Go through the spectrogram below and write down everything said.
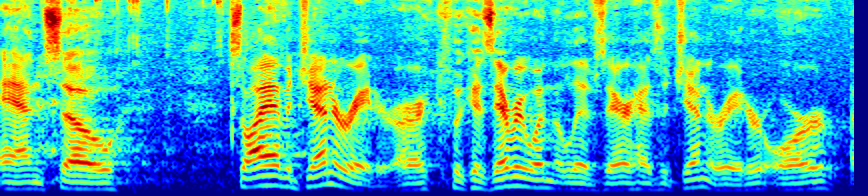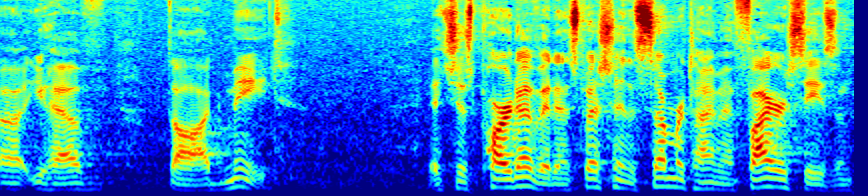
And so, so I have a generator, or, because everyone that lives there has a generator, or uh, you have thawed meat. It's just part of it, and especially in the summertime and fire season.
